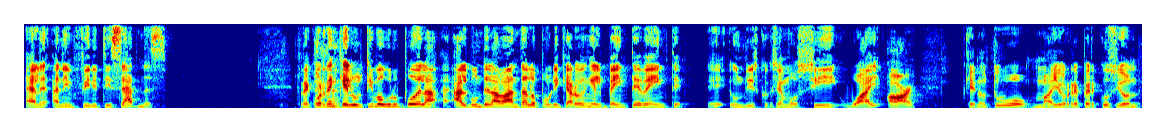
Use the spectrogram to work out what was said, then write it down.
and, and Infinity Sadness. Recuerden que el último grupo del álbum de la banda lo publicaron en el 2020, eh, un disco que se llamó CYR, que no tuvo mayor repercusión,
